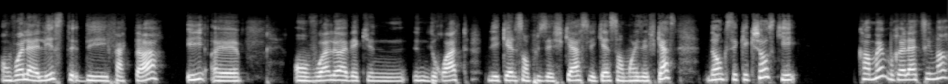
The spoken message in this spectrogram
on voit la liste des facteurs et on voit là avec une, une, droite lesquels sont plus efficaces, lesquels sont moins efficaces. Donc, c'est quelque chose qui est quand même relativement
